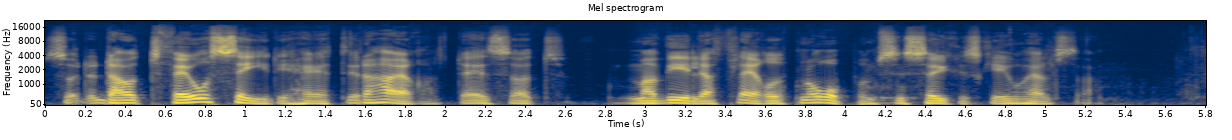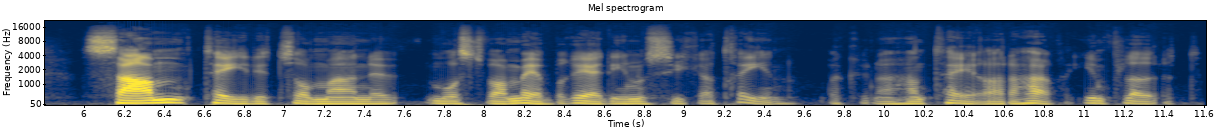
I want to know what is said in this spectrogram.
Så det, det är tvåsidighet i det här. Det är så att man vill att fler öppnar upp om sin psykiska ohälsa. Samtidigt som man eh, måste vara mer beredd inom psykiatrin att kunna hantera det här inflödet.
